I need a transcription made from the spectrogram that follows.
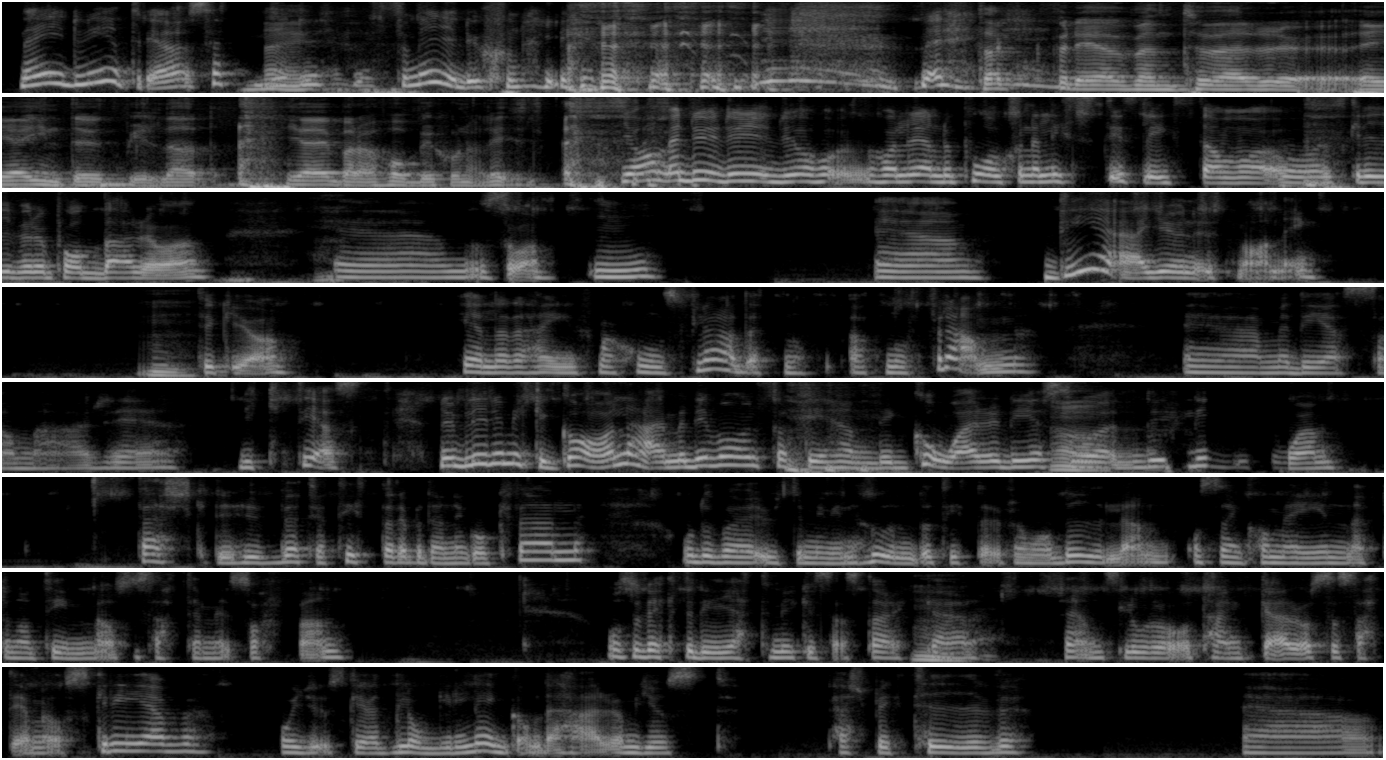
Nej, du är inte det. Sett, Nej. Du, för mig är du journalist. Tack för det men tyvärr är jag inte utbildad. Jag är bara hobbyjournalist. Ja, men du, du, du håller ändå på journalistiskt liksom, och, och skriver och poddar och, eh, och så. Mm. Eh, det är ju en utmaning, Mm. tycker jag. Hela det här informationsflödet, att nå fram eh, med det som är eh, viktigast. Nu blir det mycket gala här, men det var väl för att det hände igår. Det, är så, Ja. det ligger så färskt i huvudet. Jag tittade på den igår kväll och då var jag ute med min hund och tittade från mobilen. Och Sen kom jag in efter någon timme och så satte jag mig i soffan. Och så väckte det jättemycket så här starka Mm. känslor och tankar. Och så satte jag mig och skrev och skrev ett blogginlägg om det här, om just perspektiv. Eh,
